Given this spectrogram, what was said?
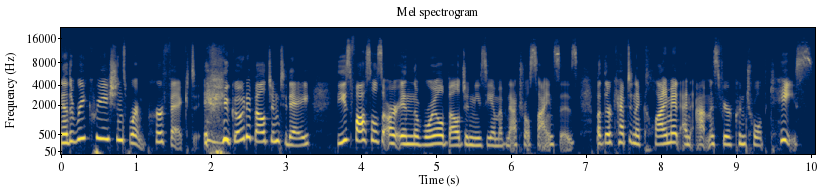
Now, the recreations weren't perfect. If you go to Belgium today, these fossils are in the Royal Belgian Museum of Natural Sciences, but they're kept in a climate and atmosphere controlled case,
